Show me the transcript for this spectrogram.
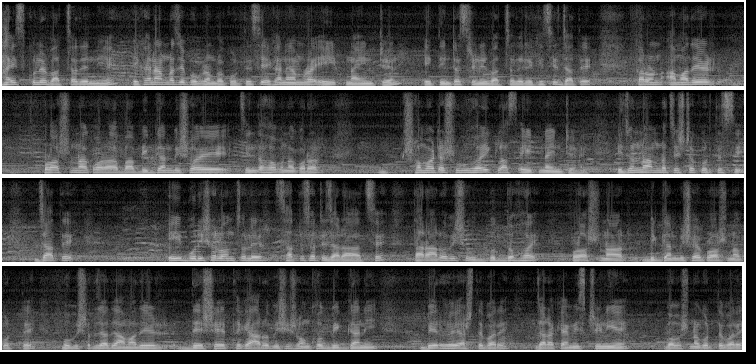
হাই স্কুলের বাচ্চাদের নিয়ে। এখানে আমরা যে প্রোগ্রামটা করতেছি, এখানে আমরা এইট নাইন টেন এই তিনটা শ্রেণির বাচ্চাদের রেখেছি যাতে কারণ আমাদের পড়াশোনা করা বা বিজ্ঞান বিষয়ে চিন্তা ভাবনা করার সময়টা শুরু হয় ক্লাস এইট নাইন টেনে এই জন্য আমরা চেষ্টা করতেছি যাতে এই বরিশাল অঞ্চলের ছাত্রছাত্রী যারা আছে, তারা আরও বেশি উদ্বুদ্ধ হয় পড়াশোনার, বিজ্ঞান বিষয়ে পড়াশোনা করতে। ভবিষ্যতে যাতে আমাদের দেশে থেকে আরও বেশি সংখ্যক বিজ্ঞানী বের হয়ে আসতে পারে, যারা কেমিস্ট্রি নিয়ে গবেষণা করতে পারে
